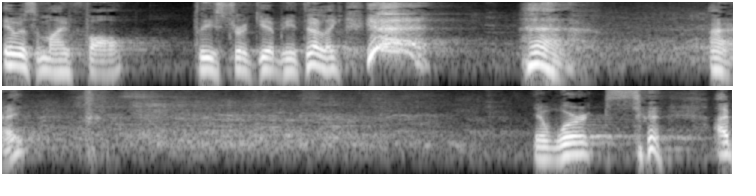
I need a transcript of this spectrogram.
It was my fault. Please forgive me. They're like, yeah. All right. It works. I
